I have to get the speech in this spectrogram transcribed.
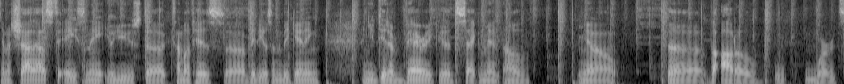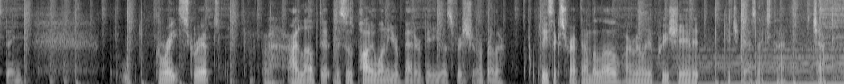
You know, shout outs to Ace Nate. You used uh, some of his uh, videos in the beginning. And you did a very good segment of, you know, the the auto words thing. Great script. I loved it. This is probably one of your better videos for sure, brother. Please subscribe down below. I really appreciate it. Catch you guys next time. Ciao.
